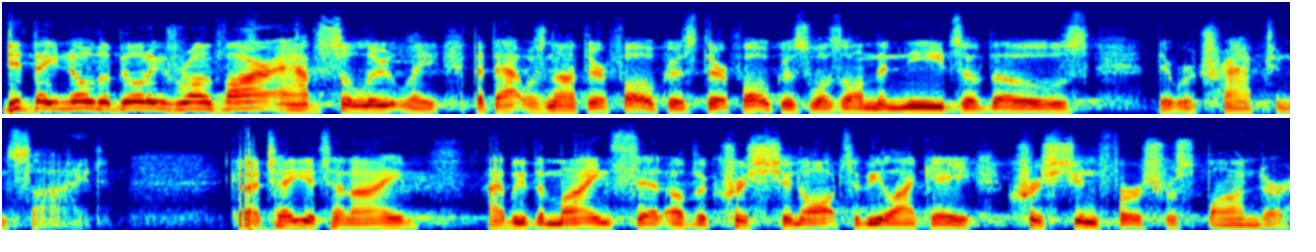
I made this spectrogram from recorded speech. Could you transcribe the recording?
Did they know the buildings were on fire? Absolutely. But that was not their focus. Their focus was on the needs of those that were trapped inside. Can I tell you tonight? I believe the mindset of the Christian ought to be like a Christian first responder.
